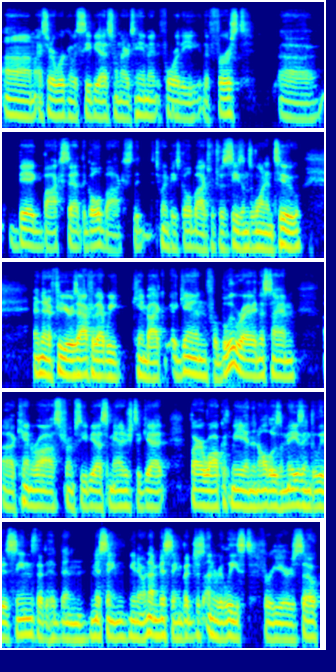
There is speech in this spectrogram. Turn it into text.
um, I started working with CBS Home Entertainment for the the first uh, big box set, the Gold Box, the, the Twin Peaks Gold Box, which was seasons one and two. And then a few years after that, we came back again for Blu-ray, and this time uh, Ken Ross from CBS managed to get Fire Walk with Me and then all those amazing deleted scenes that had been missing, you know, not missing, but just unreleased for years. So,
